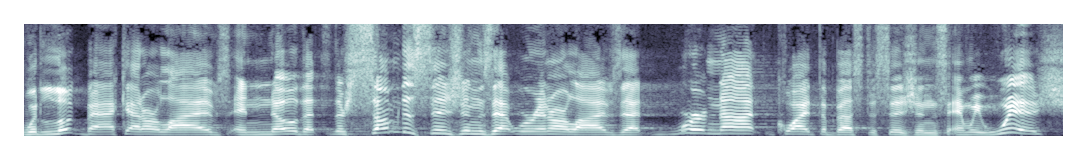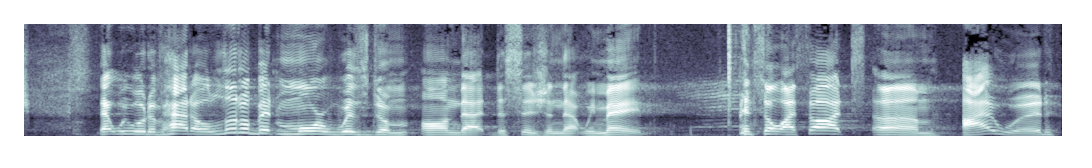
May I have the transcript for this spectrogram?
would look back at our lives and know that there's some decisions that were in our lives that were not quite the best decisions. And we wish that we would have had a little bit more wisdom on that decision that we made. And so I thought um, I would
